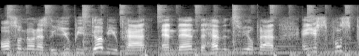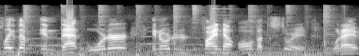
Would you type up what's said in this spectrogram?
also known as the UBW path, and then the Heaven's Feel path, and you're supposed to play them in that order in order to find out all about the story. What I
